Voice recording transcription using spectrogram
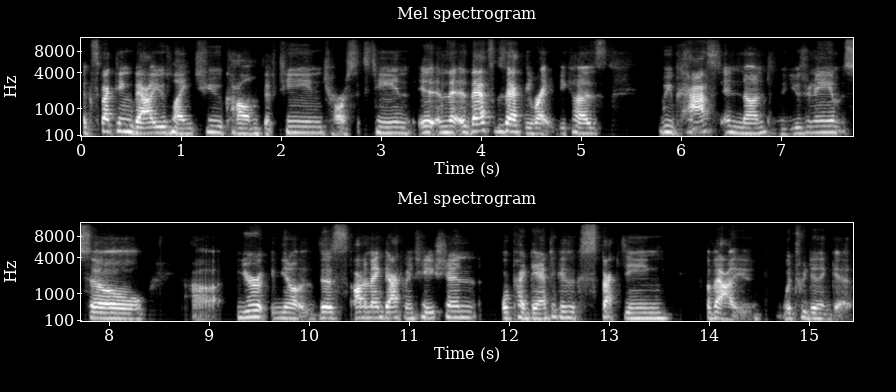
expecting value line two, column 15, char 16. It, and th that's exactly right because we passed in none to the username. So uh, you're, you know, this automatic documentation or Pydantic is expecting a value, which we didn't give.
